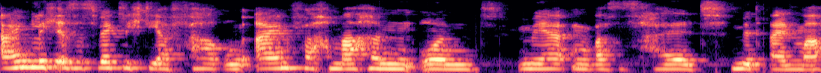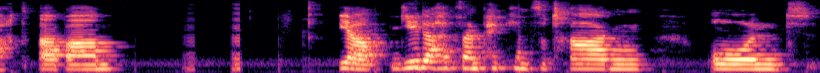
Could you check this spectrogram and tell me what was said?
eigentlich ist es wirklich die Erfahrung einfach machen und merken, was es halt mit einem macht. Aber ja, jeder hat sein Päckchen zu tragen und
